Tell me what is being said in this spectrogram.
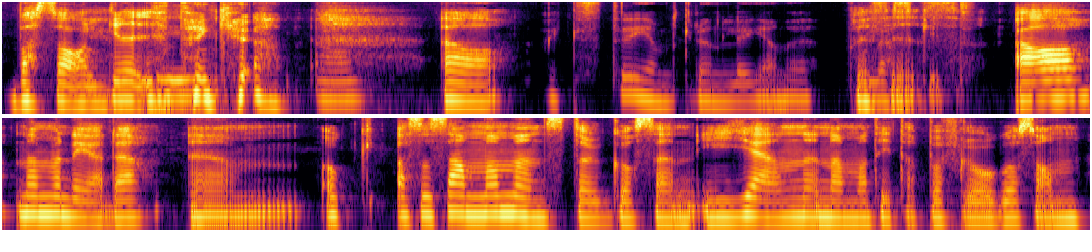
basal grej, tänker jag. Ja. ja. Extremt grundläggande. Precis. Läskigt. Ja, nej men det är det. Um, och alltså samma mönster går sen igen när man tittar på frågor som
